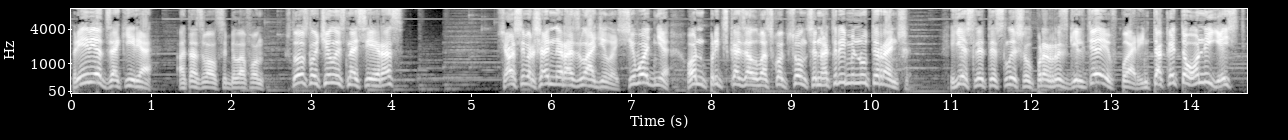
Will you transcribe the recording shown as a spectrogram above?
«Привет, Закиря!» — отозвался Белофон. «Что случилось на сей раз?» «Все совершенно разладилось. Сегодня он предсказал восход солнца на три минуты раньше. Если ты слышал про разгильдяев, парень, так это он и есть!»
